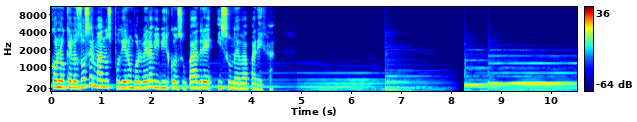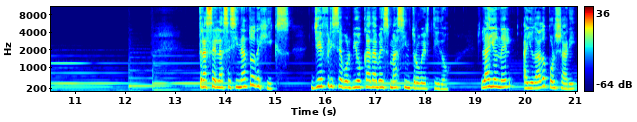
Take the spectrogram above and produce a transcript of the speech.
con lo que los dos hermanos pudieron volver a vivir con su padre y su nueva pareja. Tras el asesinato de Hicks, Jeffrey se volvió cada vez más introvertido. Lionel, ayudado por Shari,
